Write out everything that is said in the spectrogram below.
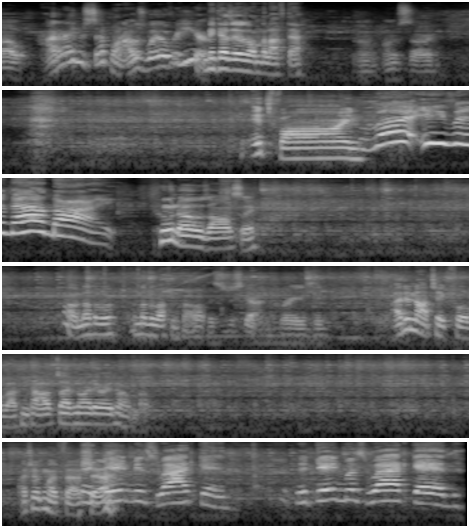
Oh, how did I even step on? I was way over here. Because it was on the left there. Oh, I'm sorry. It's fine. Where even am I? Who knows, honestly. Oh, another another weapon power. This has just gotten crazy. I did not take full weapon power, so I have no idea what you're talking about. I took my fair The share. game is rocking. The game is rocking.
